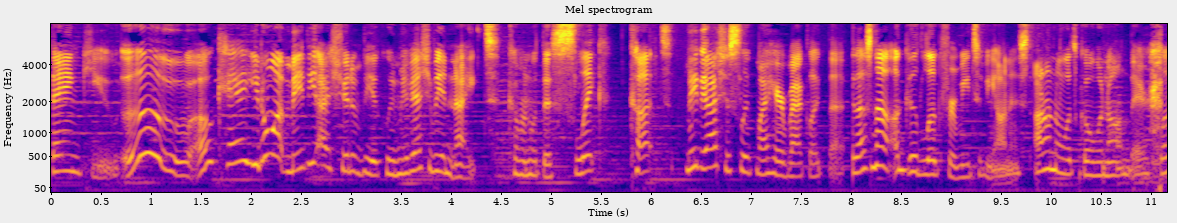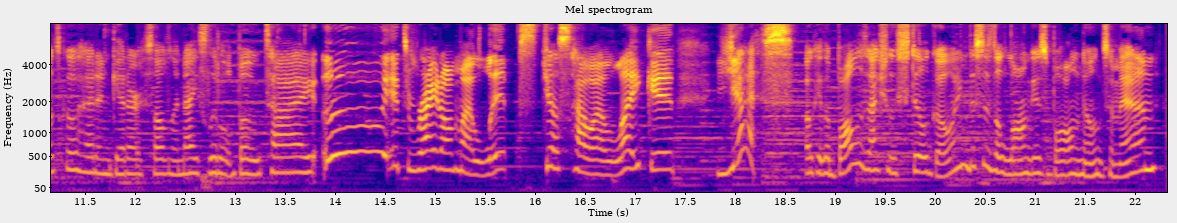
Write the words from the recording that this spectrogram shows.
Thank you. Ooh, okay. You know what? Maybe I shouldn't be a queen. Maybe I should be a knight. Coming with this slick cut. Maybe I should slick my hair back like that. That's not a good look for me, to be honest. I don't know what's going on there. Let's go ahead and get ourselves a nice little bow tie. Ooh, it's right on my lips, just how I like it. Yes! Okay, the ball is actually still going. This is the longest ball known to man.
